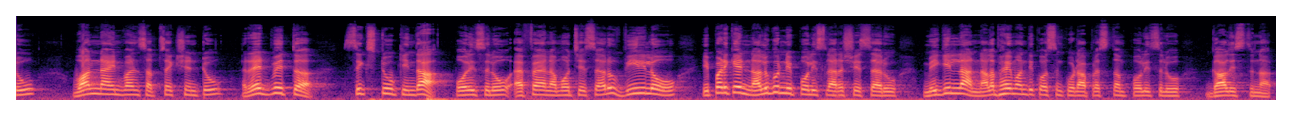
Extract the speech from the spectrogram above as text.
two one nine one subsection two read with six two కింద పోలీసులు ఎఫ్ఐఆర్ నమోదు చేశారు. వీరిలో ఇప్పటికే నలుగురిని పోలీసులు అరెస్ట్ చేశారు. మిగిలిన నలభై మంది కోసం కూడా ప్రస్తుతం పోలీసులు గాలిస్తున్నారు.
